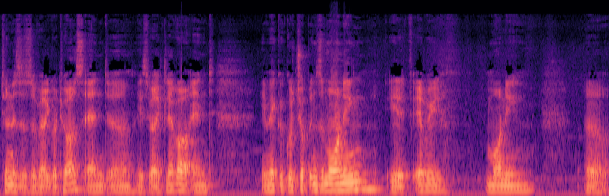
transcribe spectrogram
Tunnes is a very good horse and uh, he's very clever and he make a good job in the morning. He every morning uh,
